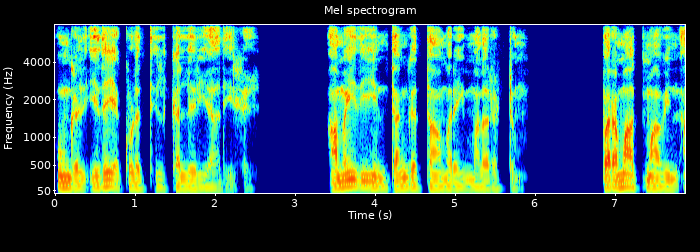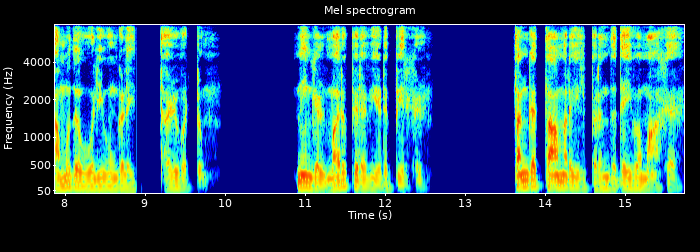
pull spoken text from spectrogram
உங்கள் இதய குளத்தில் கல்லெறியாதீர்கள். அமைதியின் தங்கத் தாமரை மலரட்டும். பரமாத்மாவின் அமுத ஒளி உங்களை தழுவட்டும். நீங்கள் மறுபிறவி எடுப்பீர்கள். தங்கத் தாமரையில் பிறந்த தெய்வமாக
